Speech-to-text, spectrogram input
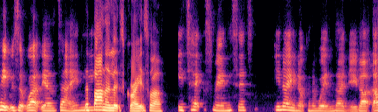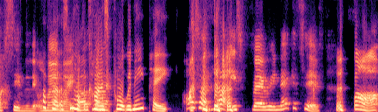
Pete was at work the other day, and The he, banner looks great as well. He texted me and he said, "You know you're not going to win, don't you? Like I've seen the Little I Mermaid." that's not the kind of support we need, Pete. I was like, that is very negative. But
